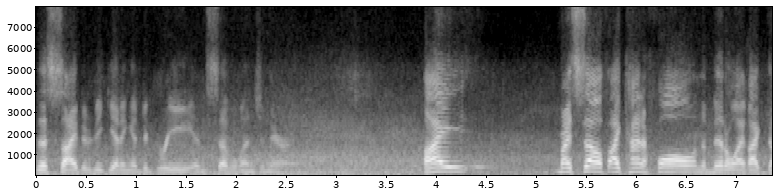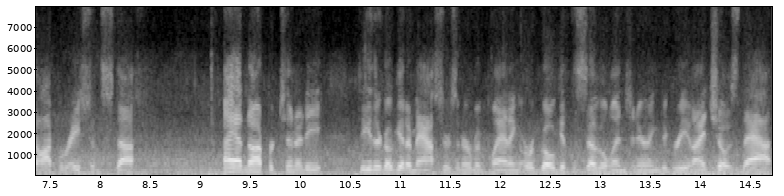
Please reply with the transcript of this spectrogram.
This side would be getting a degree in civil engineering. I, myself, I kind of fall in the middle. I like the operations stuff. I had an opportunity to either go get a master's in urban planning or go get the civil engineering degree, and I chose that.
